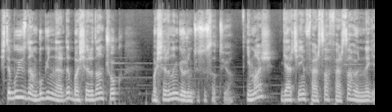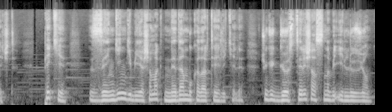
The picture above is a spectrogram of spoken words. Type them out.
İşte bu yüzden bugünlerde başarıdan çok başarının görüntüsü satıyor. İmaj gerçeğin fersah fersah önüne geçti. Peki zengin gibi yaşamak neden bu kadar tehlikeli? Çünkü gösteriş aslında bir illüzyon.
